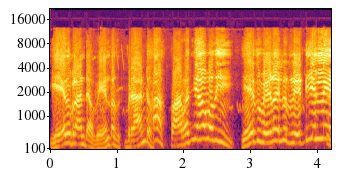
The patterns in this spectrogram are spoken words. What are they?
ഏത് ബ്രാൻഡാ വേണ്ടത്? ബ്രാൻഡോ? ആ, പറഞ്ഞാ മതി. ഏത് വേണാലും റെഡിയല്ലേ?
